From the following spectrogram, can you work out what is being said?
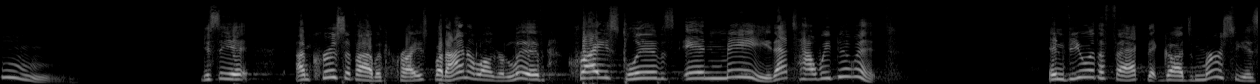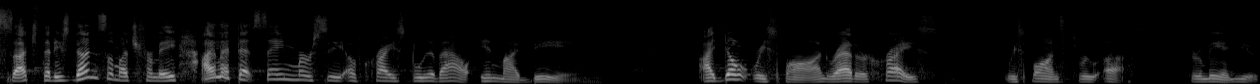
Hmm. You see, it, I'm crucified with Christ, but I no longer live. Christ lives in me. That's how we do it. In view of the fact that God's mercy is such that He's done so much for me, I let that same mercy of Christ live out in my being. I don't respond, rather, Christ responds through us, through me and you.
